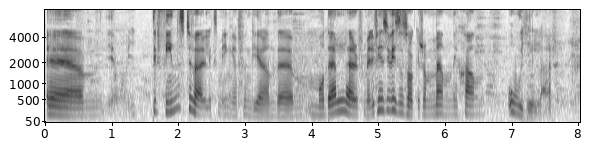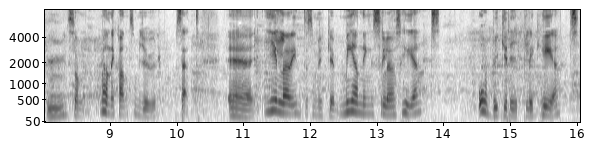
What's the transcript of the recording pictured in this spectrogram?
Eh, det finns tyvärr liksom inga fungerande modeller för mig. Det finns ju vissa saker som människan ogillar. Mm. Som människan som djur sett. Eh, gillar inte så mycket meningslöshet, obegriplighet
